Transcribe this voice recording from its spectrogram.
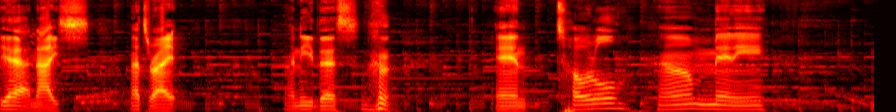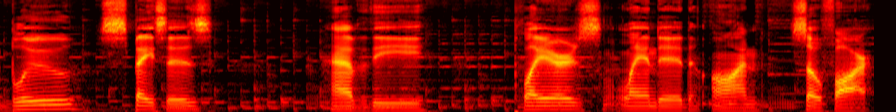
yeah, nice. That's right. I need this. and total, how many blue spaces have the players landed on so far?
